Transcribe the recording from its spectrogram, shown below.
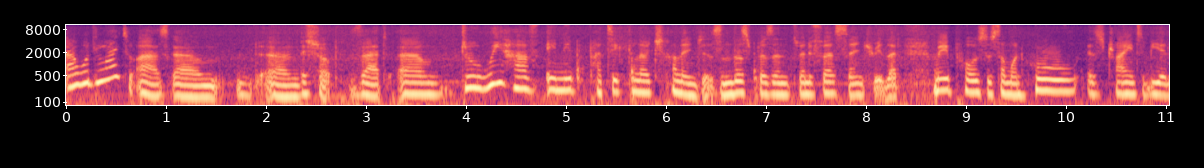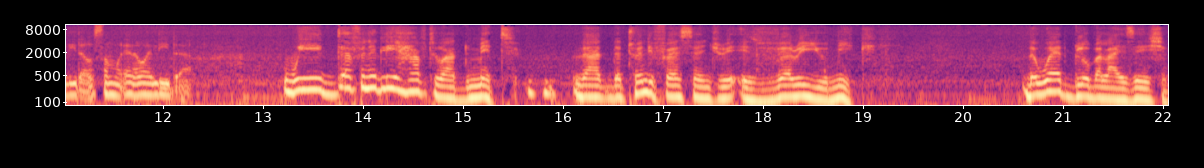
I would like to ask um, um, Bishop that um, do we have any particular challenges in this present 21st century that may pose to someone who is trying to be a leader or someone or a leader? we definitely have to admit that the 21st century is very unique. The word globalization,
